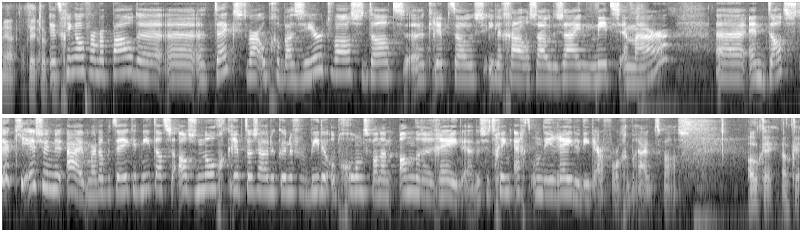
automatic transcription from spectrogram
Ja, ik weet ook het ging over een bepaalde uh, tekst waarop gebaseerd was dat uh, crypto's illegaal zouden zijn, mits en maar. Uh, en dat stukje is er nu uit. Maar dat betekent niet dat ze alsnog crypto zouden kunnen verbieden op grond van een andere reden. Dus het ging echt om die reden die daarvoor gebruikt was. Oké, okay, oké. Okay.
